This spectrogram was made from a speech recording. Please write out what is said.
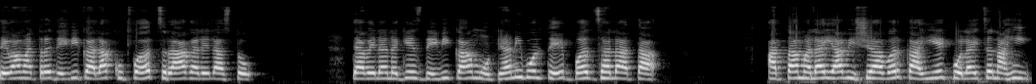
तेव्हा मात्र देविकाला खूपच राग आलेला असतो. त्यावेळेला लगेच देविका मोठ्याने बोलते बस झाला आता. आता मला या विषयावर काही एक बोलायचं नाही.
